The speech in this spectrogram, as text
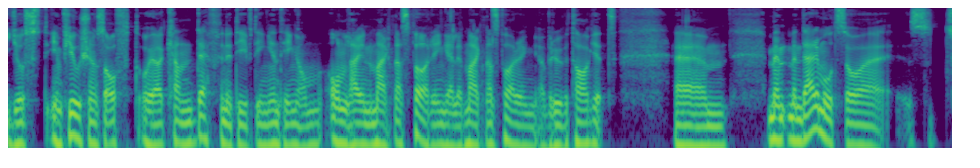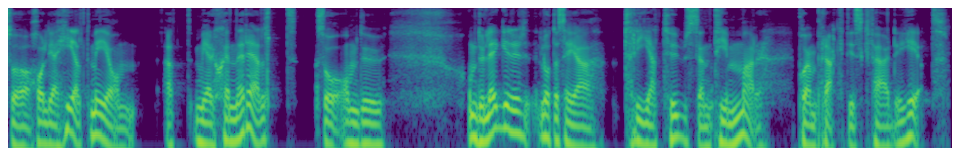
just Infusionsoft och jag kan definitivt ingenting om online-marknadsföring eller marknadsföring överhuvudtaget. Um, men, men däremot så, så, så, håller jag helt med om att mer generellt, så om du, om du lägger, låt oss säga, 3000 timmar på en praktisk färdighet,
